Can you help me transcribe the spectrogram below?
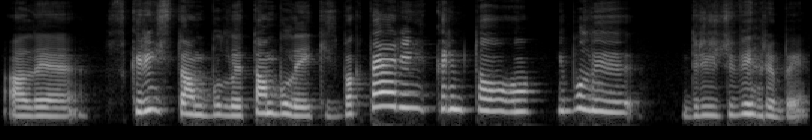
Але скрізь там були там були якісь бактерії, крім того, і були дріжджові гриби.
